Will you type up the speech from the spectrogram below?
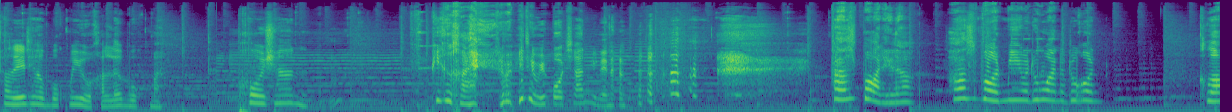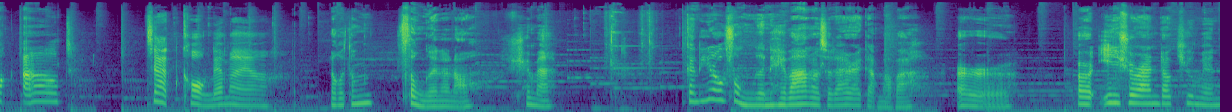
fairy tale book มาอยู่ color book มา potion พี่คือใครทำไมพี่ถึงมี potion อยู่ในนั้น พาสปอร์ตอีกแล้ว พาสปอร์ตมีมาทุกวันนะทุกคน clock out จัดของได้ไหมอะ เราก็ต้องส่งเงินอะเนาะใช่ไหมการที่เราส่งเงินให้บ้านเราจะได้อะไรกลับมาปะเออเออ insurance document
